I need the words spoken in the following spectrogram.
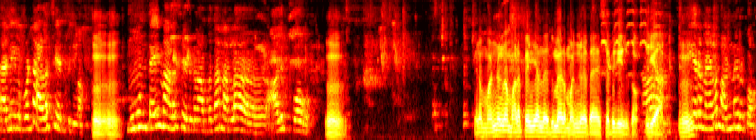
தண்ணியில போட்டு அலசி எடுத்துக்கலாம். மூணு டைம் அலசி எடுக்கணும் அப்பதான் நல்லா அழுக்கு போகும். ஏன்னா மண்ணுலாம் மழை பெஞ்சு அந்த இது மேல மண்ணு செதுக்கி இருக்கும் இல்லையா? கீரை மேல மண் இருக்கும்.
